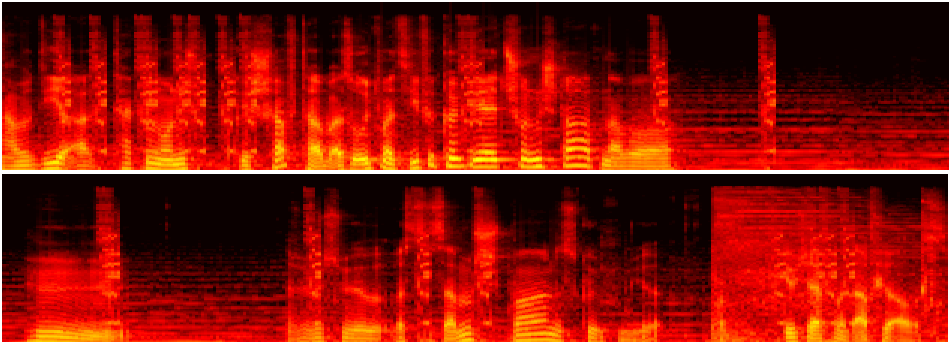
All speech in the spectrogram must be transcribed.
Aber die Attacken noch nicht geschafft habe. Also Ultimative könnten wir jetzt schon starten, aber Hm. Müssen wir was zusammensparen. Das könnten wir. Gebe ich einfach mal dafür aus.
